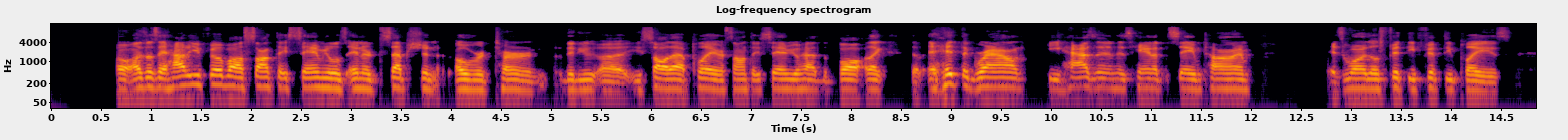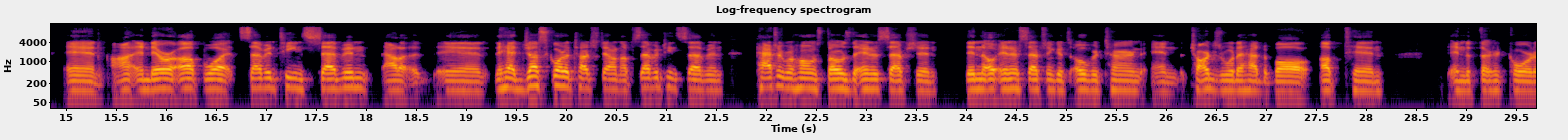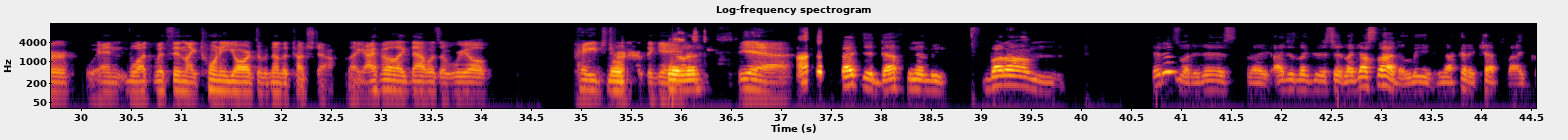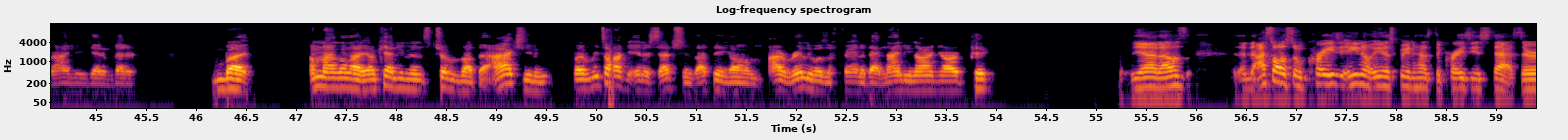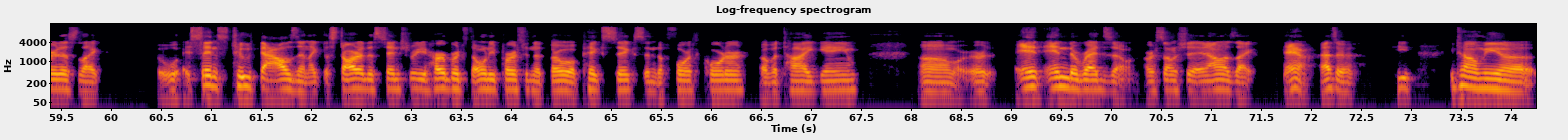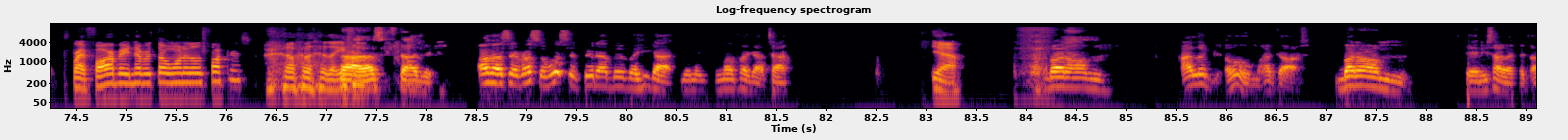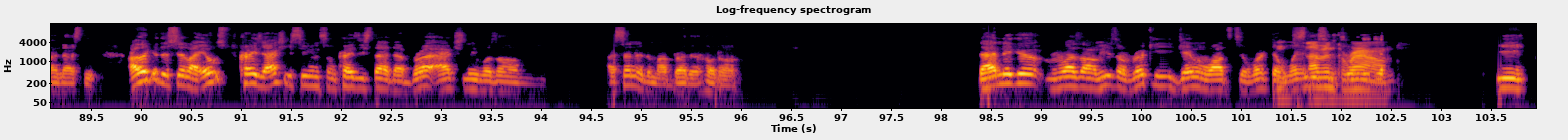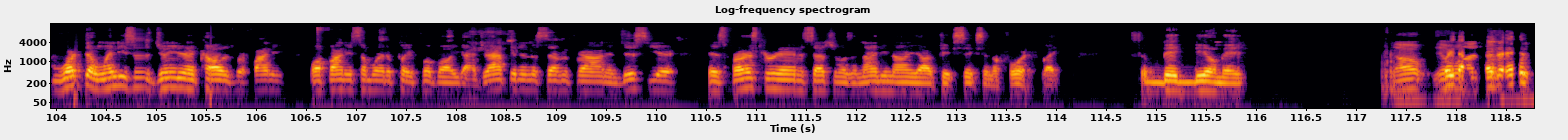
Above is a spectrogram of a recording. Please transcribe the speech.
Oh, I was gonna say, how do you feel about Asante Samuel's interception overturned? Did you uh you saw that play or Asante Samuel had the ball like the, it hit the ground, he has it in his hand at the same time. It's one of those 50-50 plays. And uh, and they were up what 17-7 out of and they had just scored a touchdown up 17-7. Patrick Mahomes throws the interception then the interception gets overturned, and the Chargers would have had the ball up ten in the third quarter, and what within like twenty yards of another touchdown. Like I felt like that was a real page turner of the game. Yeah, I expected definitely, but um, it is what it is. Like I just looked at this shit. Like I still had to leave, and I could have kept like grinding, getting better. But I'm not gonna lie, I can't even trip about that. I actually but if we talking interceptions, I think um I really was a fan of that 99 yard pick. Yeah, that was. I saw some crazy. You know, ESPN has the craziest stats. They're just like since 2000, like the start of the century, Herbert's the only person to throw a pick six in the fourth quarter of a tie game, um, or in in the red zone or some shit. And I was like, damn, that's a he. You telling me, uh, Brett Favre ain't never throw one of those fuckers? like, nah, that's tragic. I was gonna say Russell Wilson threw that bit, but he got the motherfucker got tackled. Yeah. But um, I look. Oh my gosh. But um, yeah, these highlights are nasty. I look at this shit like it was crazy. I actually seen some crazy stat that bruh actually was um. I sent it to my brother. Hold on. That nigga was um he's a rookie. Jaylen Watson worked at Wendy's seventh round. He worked at Wendy's his junior in college. We're finding while finding somewhere to play football. He got drafted in the seventh round, and this year his first career interception was a 99 yard pick six in the fourth. Like It's a big deal, man. No, it But was. yeah, at the end,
